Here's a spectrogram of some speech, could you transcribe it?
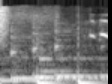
Thank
